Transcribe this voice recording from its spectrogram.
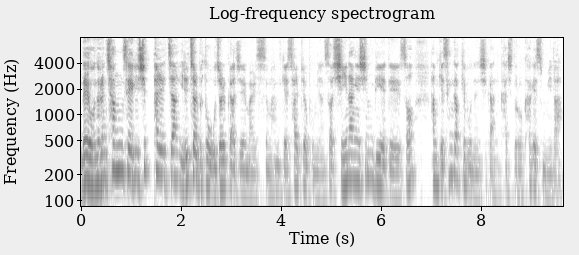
네, 오늘은 창세기 18장 1절부터 5절까지의 말씀 함께 살펴보면서 신앙의 신비에 대해서 함께 생각해 보는 시간 가지도록 하겠습니다.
